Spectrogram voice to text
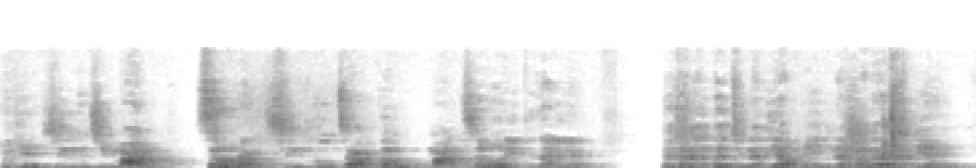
म्हणजे सिंधूची मान सरोवरात. सिंधूचा उगम मान सरोवर येथे झालेला आहे. त्याच्यानंतरची नदी आपली नर्मदा नदी आहे.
